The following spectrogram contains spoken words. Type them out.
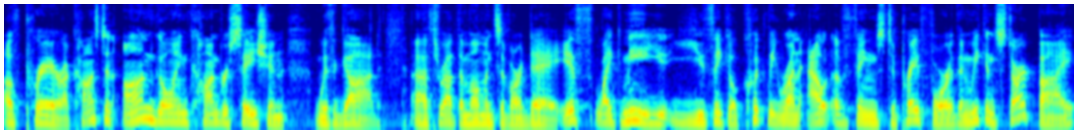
of prayer, a constant ongoing conversation with God uh, throughout the moments of our day. If, like me, you, you, think you'll quickly run out of things to pray for, then we can start by,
